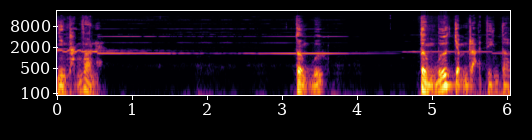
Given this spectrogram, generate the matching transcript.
Nhìn thẳng vào nàng. Từng bước Từng bước chậm rãi tiến tới.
